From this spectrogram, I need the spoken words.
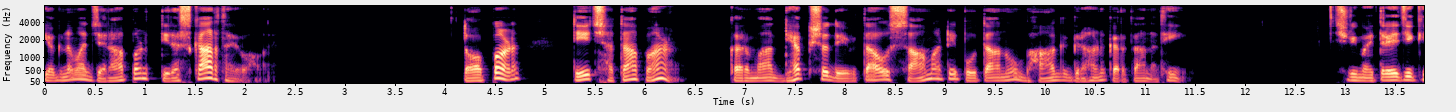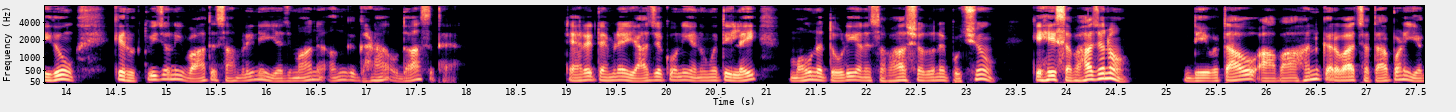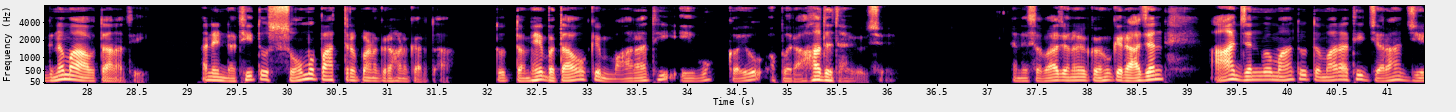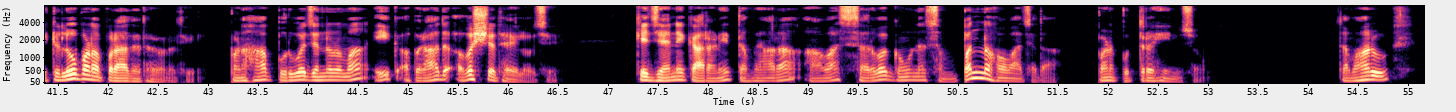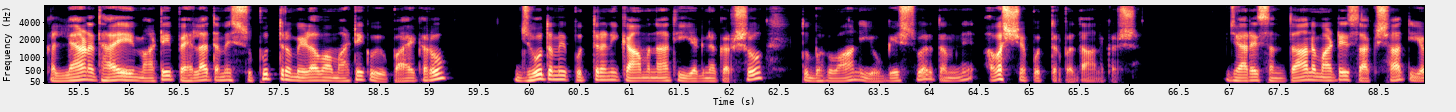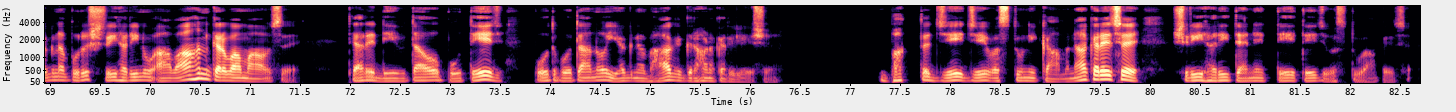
યજ્ઞમાં જરા પણ તિરસ્કાર થયો હોય. તો પણ તે છતાં પણ કર્માધ્યક્ષ દેવતાઓ શા માટે પોતાનો ભાગ ગ્રહણ કરતા નથી? શ્રી મૈત્રેયજી કીધું કે ઋત્વિજોની વાત સાંભળીને યજમાન અંગ ઘણા ઉદાસ થયા. ત્યારે તેમણે યાજકોની અનુમતિ લઈ મૌન તોડી અને સભાસદોને પૂછ્યું કે, હે સભાજનો, દેવતાઓ આવાહન કરવા છતાં પણ યજ્ઞમાં આવતા નથી. અને નથી તો સોમપાત્ર પણ ગ્રહણ કરતા. તો તમે બતાવો કે મારાથી એવો કયો અપરાધ થયો છે? અને સભાજનોએ કહ્યું કે, રાજન, આ જન્મમાં તો તમારાથી જરા જેટલો પણ અપરાધ થયો નથી, પણ હા, પૂર્વજન્મમાં એક અપરાધ અવશ્ય થયેલો છે, કે જેને કારણે તમારા આવા સર્વગુણ સંપન્ન હોવા છતાં પણ પુત્રહીન છો. તમારું કલ્યાણ થાય એ માટે પહેલાં તમે સુપુત્ર મેળવવા માટે કોઈ ઉપાય કરો. જો તમે પુત્રની કામનાથી યજ્ઞ કરશો, તો ભગવાન યોગેશ્વર તમને અવશ્ય પુત્ર પ્રદાન કરશે. જ્યારે સંતાન માટે સાક્ષાત યજ્ઞ પુરુષ શ્રીહરિનું આવાહન કરવામાં આવશે, ત્યારે દેવતાઓ પોતે જ પોતપોતાનો યજ્ઞ ભાગ ગ્રહણ કરી લેશે. ભક્ત જે જે વસ્તુની કામના કરે છે, શ્રીહરિ તેને તે તે જ વસ્તુ આપે છે.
